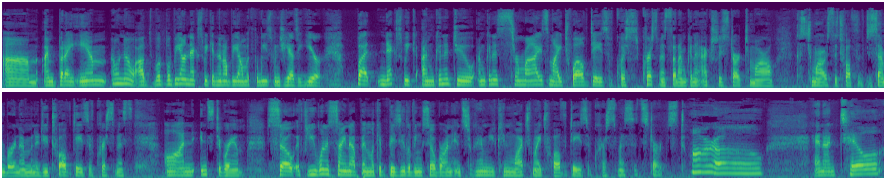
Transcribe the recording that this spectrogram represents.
Um, I'm, but I am. Oh no, I'll we'll, we'll, be on next week, and then I'll be on with Louise when she has a year. But next week, I'm gonna do. I'm gonna surmise my 12 days of Christmas that I'm gonna actually start tomorrow because tomorrow is the 12th of December, and I'm gonna do 12 days of Christmas on Instagram. So if you want to sign up and look at Busy Living Sober on Instagram, you can watch my 12 days of Christmas. It starts tomorrow. And until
